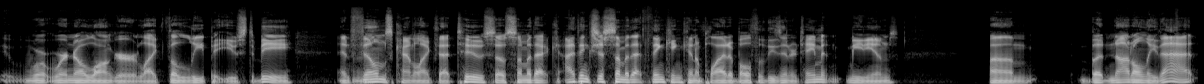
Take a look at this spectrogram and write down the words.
we're we're no longer like the leap it used to be. And Mm. film's kind of like that too. So some of that, I think, just some of that thinking can apply to both of these entertainment mediums. Um, but not only that,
